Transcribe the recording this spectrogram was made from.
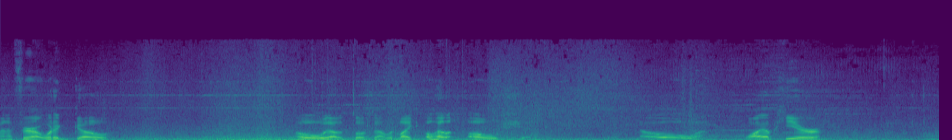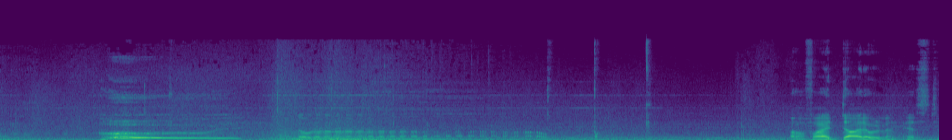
Trying to figure out where to go. Oh, that was close. I would like. Oh, hello. Oh, shit. No. Why up here? no, no, no, no, no, no, no, no, no, no, no, no, no, no, no, no, no. Oh, if I had died, I would have been pissed.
